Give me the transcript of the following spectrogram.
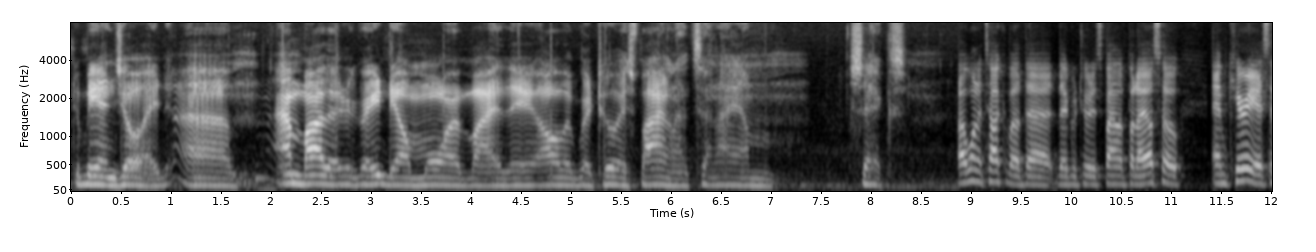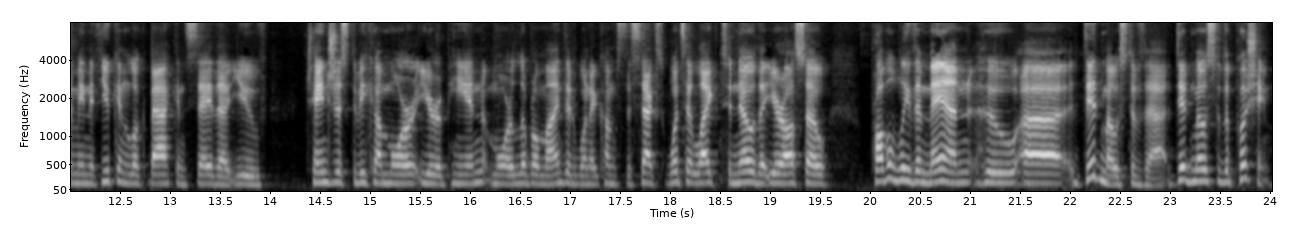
to be enjoyed. Um, I'm bothered a great deal more by the all the gratuitous violence than I am sex. I want to talk about that, the gratuitous violence, but I also am curious. I mean, if you can look back and say that you've changed us to become more European, more liberal-minded when it comes to sex, what's it like to know that you're also probably the man who uh, did most of that, did most of the pushing?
